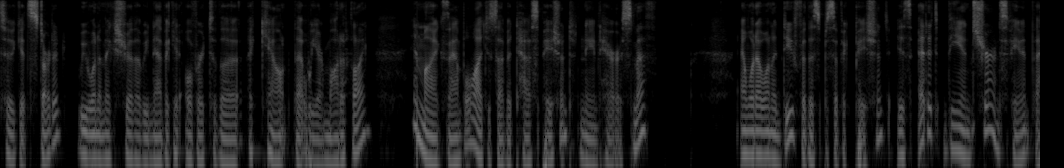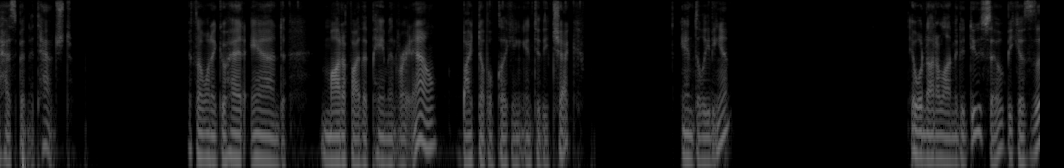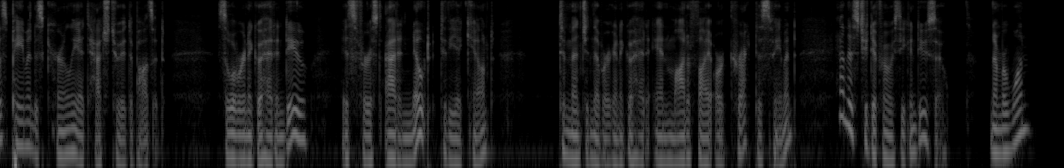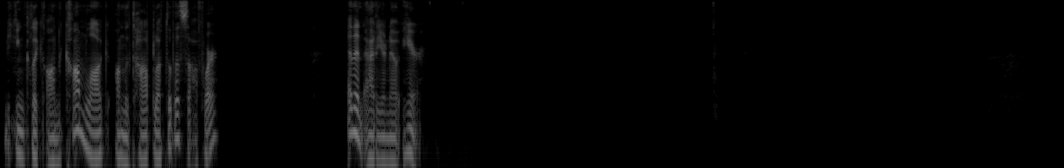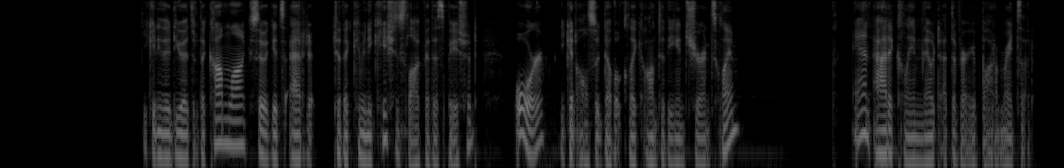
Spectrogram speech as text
to get started, we want to make sure that we navigate over to the account that we are modifying. In my example, I just have a test patient named Harris Smith. And what I want to do for this specific patient is edit the insurance payment that has been attached. If I want to go ahead and modify the payment right now by double clicking into the check and deleting it, it will not allow me to do so because this payment is currently attached to a deposit. So what we're going to go ahead and do is first add a note to the account to mention that we're going to go ahead and modify or correct this payment. And there's two different ways you can do so. Number one, you can click on Commlog on the top left of the software, and then add your note here. You can either do it through the comm log so it gets added to the communications log for this patient, or you can also double click onto the insurance claim and add a claim note at the very bottom right side.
